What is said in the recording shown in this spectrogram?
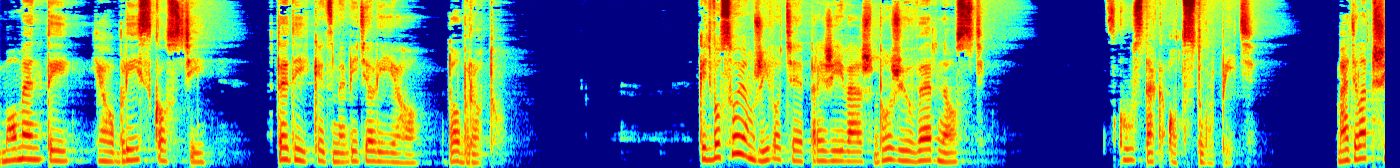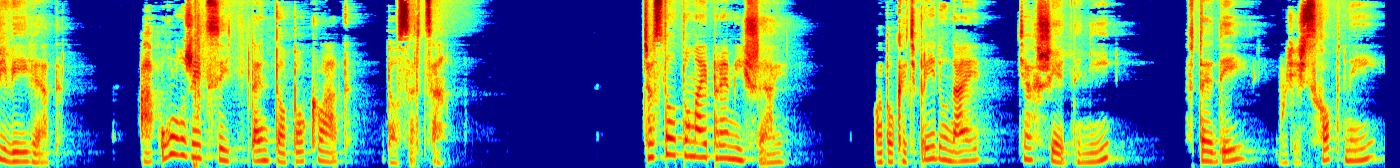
momenty jeho blízkosti, vtedy, keď sme videli jeho dobrotu. Keď vo svojom živote prežívaš Božiu vernosť, skús tak odstúpiť. Mať lepší výhľad a uložiť si tento poklad do srdca. Často o tom aj premýšľaj, lebo keď prídu najťažšie dni, Vtedy budeš schopný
